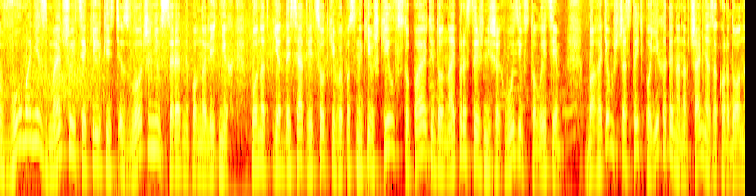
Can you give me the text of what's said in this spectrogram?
В Умані зменшується кількість злочинів серед неповнолітніх. Понад 50% випускників шкіл вступають до найпрестижніших вузів столиці. Багатьом щастить поїхати на навчання за кордон.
